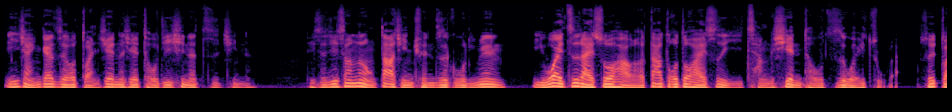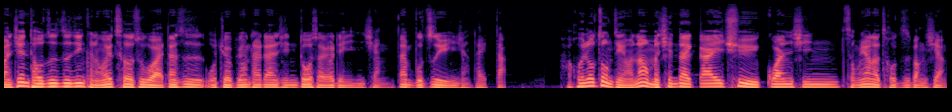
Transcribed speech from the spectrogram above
影响应该只有短线那些投机性的资金呢。你实际上那种大型全资股里面，以外资来说好了，大多都还是以长线投资为主了。所以短线投资资金可能会撤出来，但是我觉得不用太担心，多少有点影响，但不至于影响太大。好，回到重点哦，那我们现在该去关心什么样的投资方向？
